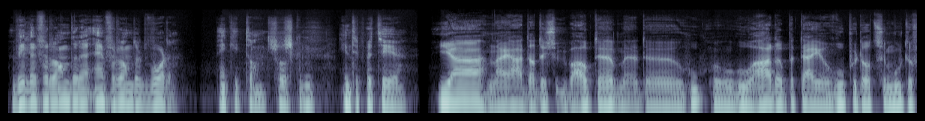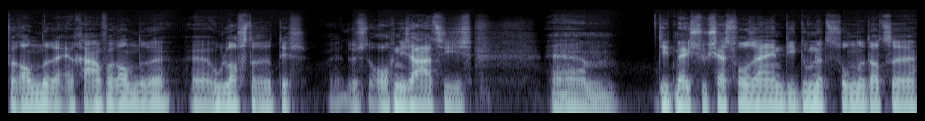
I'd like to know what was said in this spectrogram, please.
willen veranderen en veranderd worden. Denk ik dan, zoals ik hem interpreteer. Ja, nou ja, dat is überhaupt hè, de, hoe, hoe harder partijen roepen dat ze moeten veranderen en gaan veranderen, uh, hoe lastiger het is. Dus de organisaties ehm, die het meest succesvol zijn, die doen het zonder dat ze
